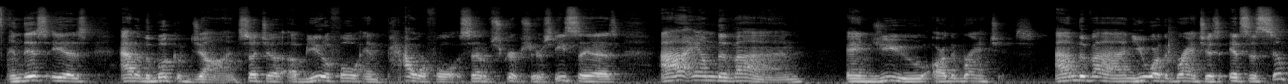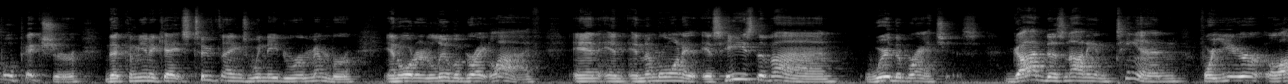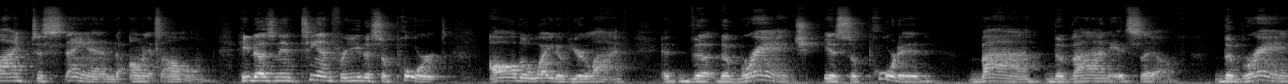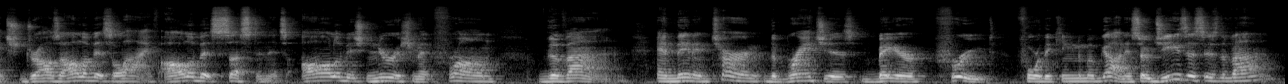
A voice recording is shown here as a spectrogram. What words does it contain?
And this is out of the book of John, such a, a beautiful and powerful set of scriptures. He says, I am the vine and you are the branches. I'm the vine, you are the branches. It's a simple picture that communicates two things we need to remember in order to live a great life. And, and, and number one is He's the vine, we're the branches. God does not intend for your life to stand on its own. He doesn't intend for you to support all the weight of your life. Uh, the, the branch is supported by the vine itself the branch draws all of its life, all of its sustenance, all of its nourishment from the vine. And then in turn, the branches bear fruit for the kingdom of God. And so Jesus is the vine.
